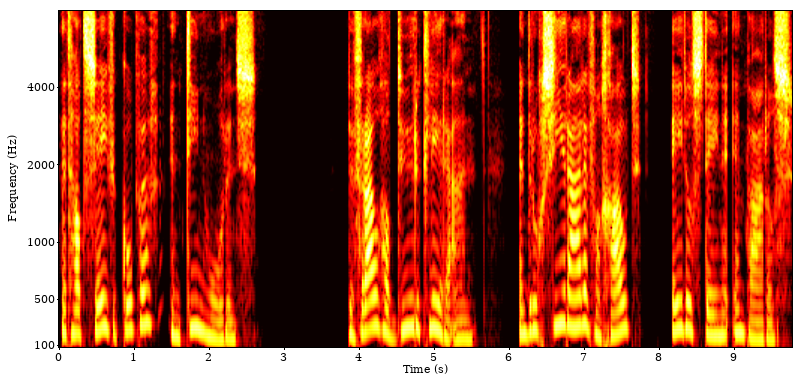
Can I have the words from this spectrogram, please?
Het had zeven koppen en tien horens. De vrouw had dure kleren aan en droeg sieraden van goud, edelstenen en parels.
